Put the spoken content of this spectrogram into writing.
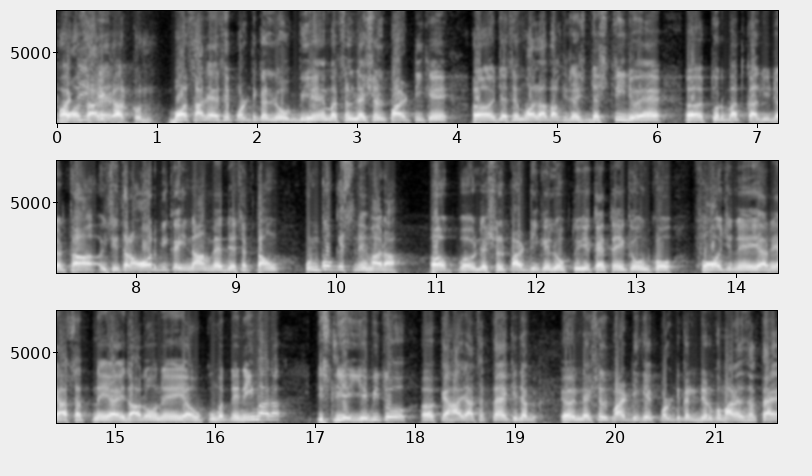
بہت سارے بہت سارے ایسے پولیٹیکل لوگ بھی ہیں مثلا نیشنل پارٹی کے جیسے مولا بخش دشتی جو ہے تربت کا لیڈر تھا۔ اسی طرح اور بھی کئی نام میں دے سکتا ہوں۔ ان کو کس نے مارا؟ نیشنل پارٹی کے لوگ تو یہ کہتے ہیں کہ ان کو فوج نے یا ریاست نے یا اداروں نے یا حکومت نے نہیں مارا۔ اس لیے یہ بھی تو کہا جا سکتا ہے کہ جب نیشنل پارٹی کے ایک پولیٹیکل لیڈر کو مارا جا سکتا ہے،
